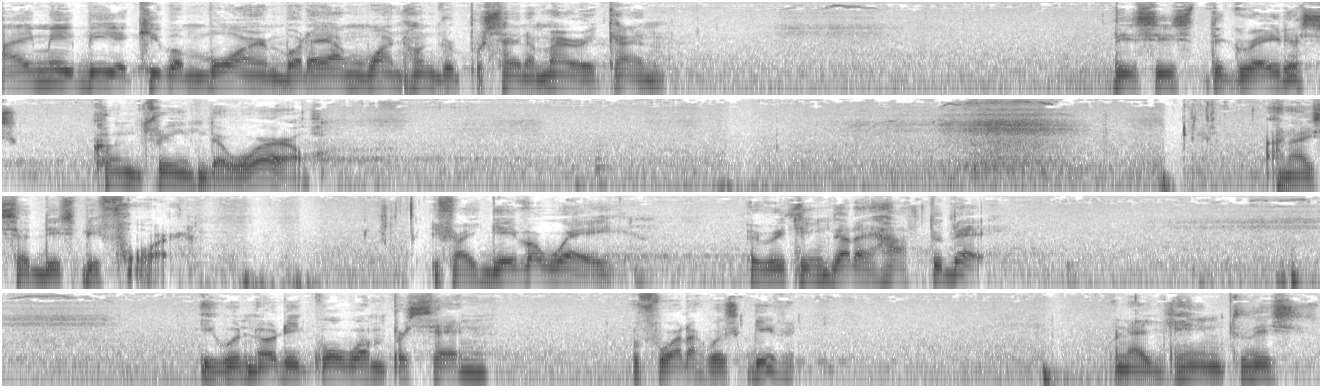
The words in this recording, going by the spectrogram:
I may be a Cuban born, but I am 100% American. This is the greatest country in the world. And I said this before. If I gave away everything that I have today, it would not equal 1% of what I was given when I came to this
